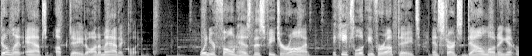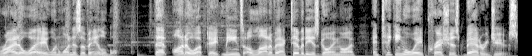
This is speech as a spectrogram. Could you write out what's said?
Don't let apps update automatically. When your phone has this feature on, it keeps looking for updates and starts downloading it right away when one is available. That auto update means a lot of activity is going on and taking away precious battery juice.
